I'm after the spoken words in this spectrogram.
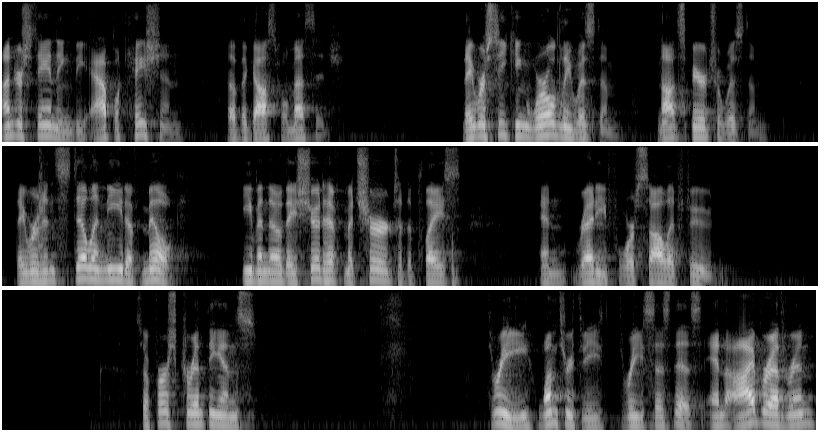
understanding the application of the gospel message. They were seeking worldly wisdom, not spiritual wisdom. They were still in need of milk, even though they should have matured to the place and ready for solid food. So 1 Corinthians 3, 1 through 3, 3 says this And I, brethren,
